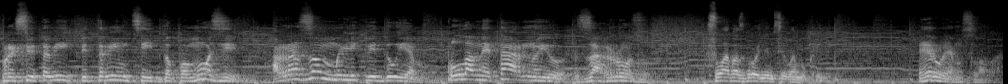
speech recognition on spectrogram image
при світовій підтримці й допомозі разом ми ліквідуємо планетарну загрозу. Слава Збройним силам України! Героям слава!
